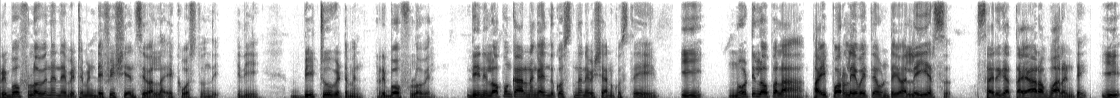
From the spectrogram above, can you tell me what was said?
రిబోఫ్లోవిన్ అనే విటమిన్ డెఫిషియన్సీ వల్ల ఎక్కువ వస్తుంది. ఇది బి టూ విటమిన్ రిబోఫ్లోవిన్ దీని లోపం కారణంగా ఎందుకు వస్తుందనే విషయానికి వస్తే ఈ నోటి లోపల పై పొరలు ఏవైతే ఉంటాయో ఆ లేయర్స్ సరిగా తయారవ్వాలంటే ఈ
